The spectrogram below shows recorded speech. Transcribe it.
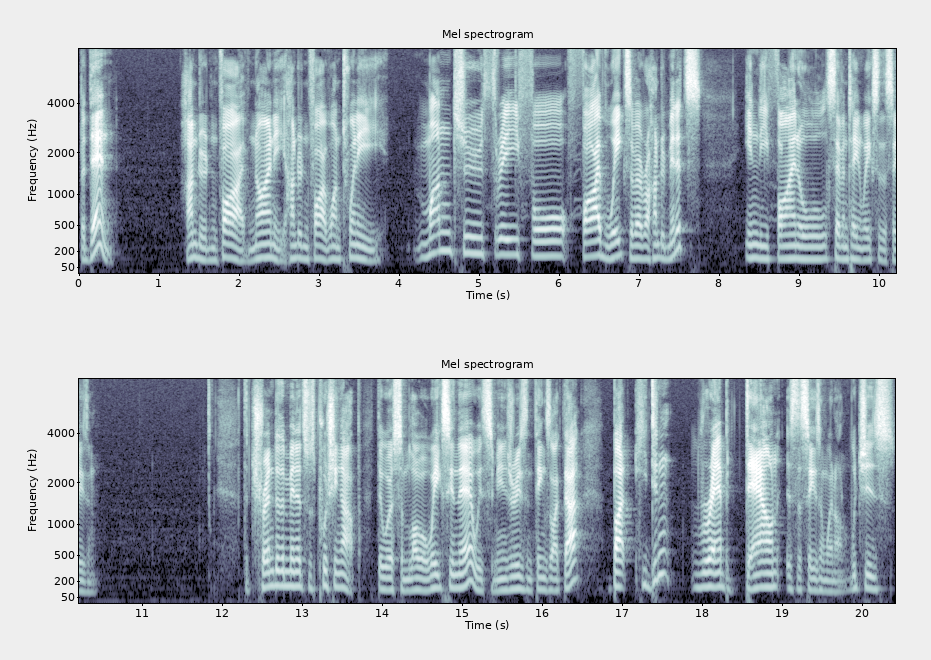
But then 105, 90, 105, 120, one, two, three, four, five weeks of over 100 minutes in the final 17 weeks of the season. The trend of the minutes was pushing up. There were some lower weeks in there with some injuries and things like that, but he didn't ramp down as the season went on, which is,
